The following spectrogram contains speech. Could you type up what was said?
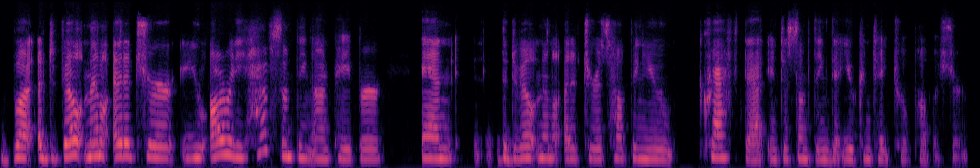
But a developmental editor, you already have something on paper, and the developmental editor is helping you craft that into something that you can take to a publisher.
